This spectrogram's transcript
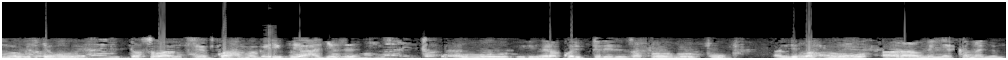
ni uburyo budasobanutse twahamagaye ibu yahageze. Ubu irimo irakora iperereza kuri urwo rupfu andi makuru aramenyekana nyuma.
